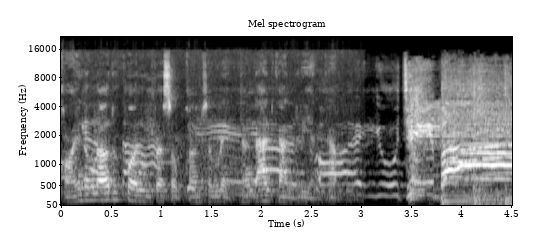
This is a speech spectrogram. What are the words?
ขอให้น้องๆทุกคนประสบความสำเร็จทางด้านการเรียนครับอยู่ที่บางกอกบา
